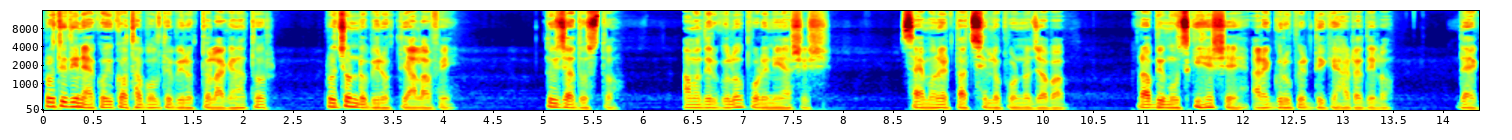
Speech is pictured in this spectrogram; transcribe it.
প্রতিদিন একই কথা বলতে বিরক্ত লাগে না তোর। প্রচণ্ড বিরক্তি আলাফে তুই যা দোস্ত। আমাদেরগুলো পড়ে নিয়ে আসিস। সাইমনের তাচ্ছিল্যপূর্ণ জবাব। রাব্বি মুচকি হেসে আরেক গ্রুপের দিকে হাঁটা দিল। দেখ,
